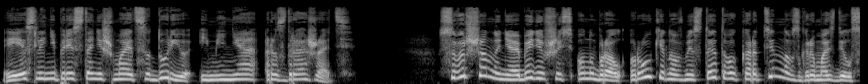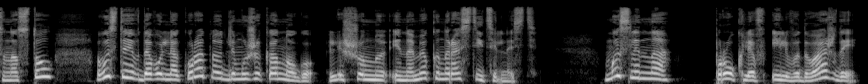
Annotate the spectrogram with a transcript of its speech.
если не перестанешь маяться дурью и меня раздражать». Совершенно не обидевшись, он убрал руки, но вместо этого картинно взгромоздился на стол, выставив довольно аккуратную для мужика ногу, лишенную и намека на растительность. Мысленно прокляв Ильва дважды,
